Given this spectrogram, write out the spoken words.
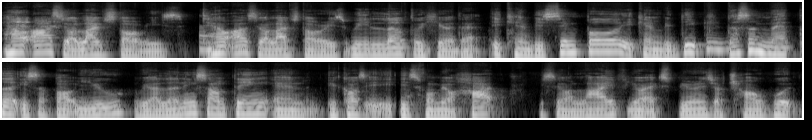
Tell us your life stories. Tell us your life stories. We love to hear that. It can be simple, it can be deep. Mm. Doesn't matter. It's about you. We are learning something, and because it is from your heart, it's your life, your experience, your childhood,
